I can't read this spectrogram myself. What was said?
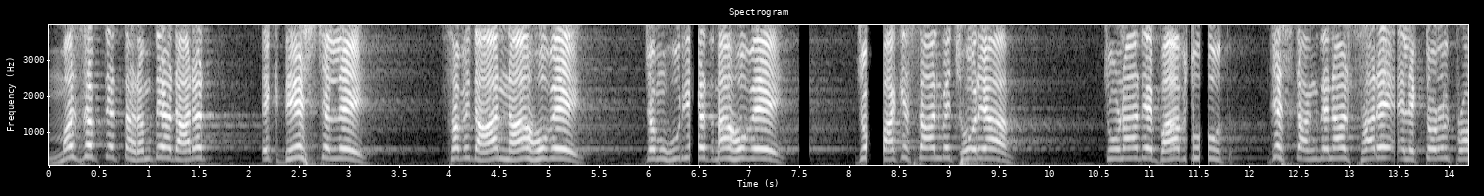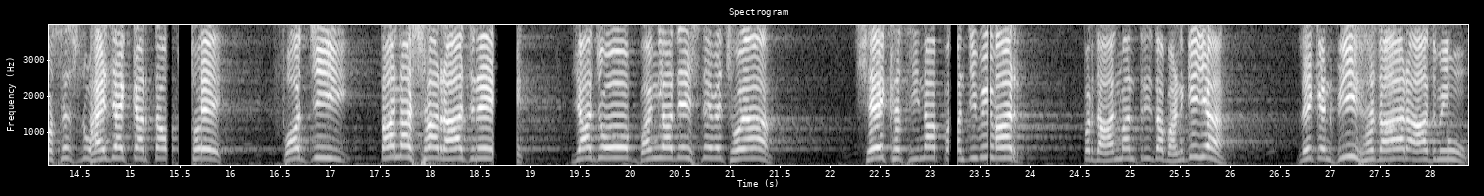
ਮਜ਼ਹਬ ਤੇ ਧਰਮ ਤੇ ਆਧਾਰਿਤ ਇੱਕ ਦੇਸ਼ ਚੱਲੇ, ਸੰਵਿਧਾਨ ਨਾ ਹੋਵੇ, ਜਮਹੂਰੀਅਤ ਨਾ ਹੋਵੇ, ਜੋ ਪਾਕਿਸਤਾਨ ਵਿੱਚ ਹੋ ਰਿਹਾ, ਚੋਣਾਂ ਦੇ ਬਾਵਜੂਦ ਜਿਸ ਢੰਗ ਦੇ ਨਾਲ ਸਾਰੇ ਇਲੈਕਟੋਰਲ ਪ੍ਰੋਸੈਸ ਨੂੰ ਹਾਈਜੈਕ ਕਰਤਾ, ਉੱਥੇ ਫੌਜੀ ਤਾਨਾਸ਼ਾਹ ਰਾਜ ਨੇ ਜਾਂ ਜੋ ਬੰਗਲਾਦੇਸ਼ ਦੇ ਵਿੱਚ ਹੋਇਆ, ਸ਼ੇਖ ਹਸੀਨਾ ਪੰਜਵੀਂ ਵਾਰ ਪ੍ਰਧਾਨ ਮੰਤਰੀ ਤਾਂ ਬਣ ਗਈ ਆ, ਲੇਕਿਨ 20000 ਆਦਮੀ ਨੂੰ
